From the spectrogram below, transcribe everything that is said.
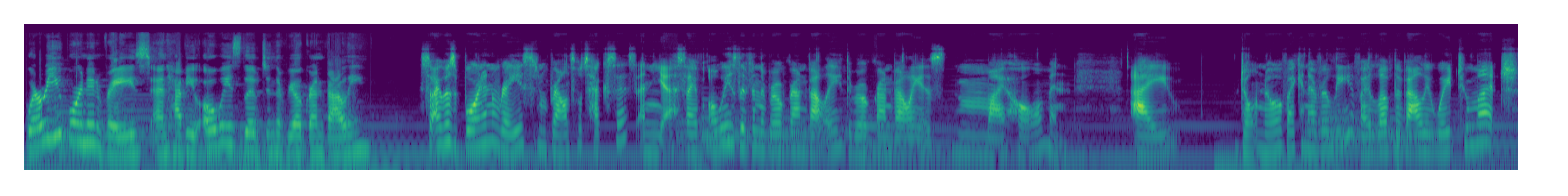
Where were you born and raised? And have you always lived in the Rio Grande Valley? So I was born and raised in Brownsville, Texas, and yes, I've always lived in the Rio Grande Valley. The Rio Grande Valley is my home, and I don't know if I can ever leave. I love the valley way too much.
